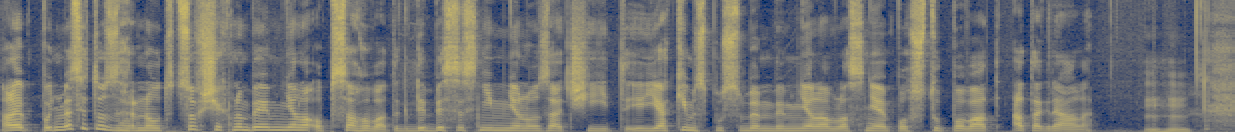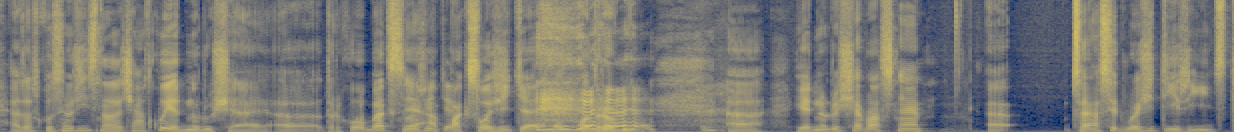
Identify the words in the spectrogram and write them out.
ale pojďme si to zhrnout, co všechno by měla obsahovat, kdyby se s ním mělo začít, jakým způsobem by měla vlastně postupovat a tak dále. Mm-hmm. Já to zkusím říct na začátku jednoduše, uh, trochu a obecně pak a pak složitě, podrobně. uh, jednoduše vlastně uh, co je asi důležitý říct,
